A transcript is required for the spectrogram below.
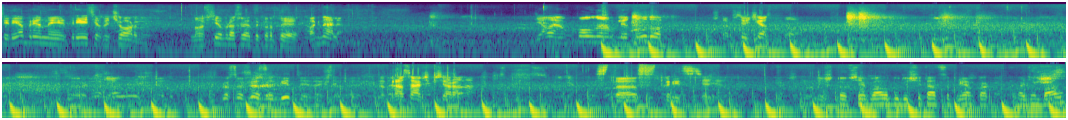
серебряный, третье это черный. Но все браслеты крутые. Погнали. Делаем полную амплитуду, чтобы все честно было. Просто уже забитый, так что... Ну красавчик все равно. 131. И что, все баллы будут считаться прям как один балл?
